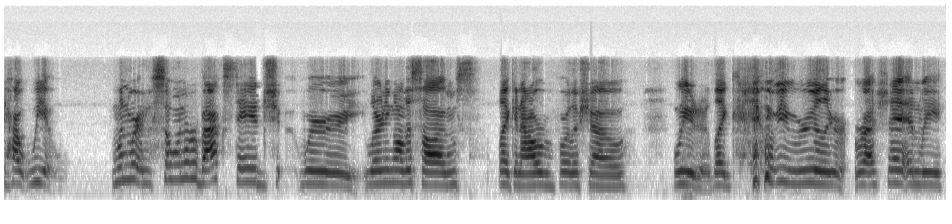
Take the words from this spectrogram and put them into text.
how we when we're so when we're backstage, we're learning all the songs like an hour before the show. We like we really rush it and we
